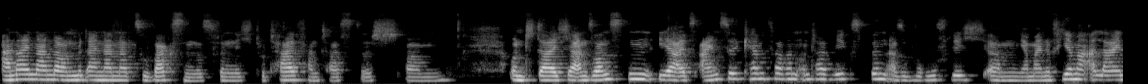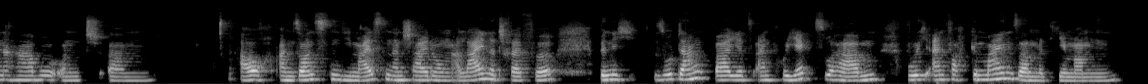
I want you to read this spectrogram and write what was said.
aneinander und miteinander zu wachsen. Das finde ich total fantastisch. Ähm, und da ich ja ansonsten eher als Einzelkämpferin unterwegs bin, also beruflich ähm, ja meine Firma alleine habe und ähm, auch ansonsten die meisten Entscheidungen alleine treffe, bin ich so dankbar, jetzt ein Projekt zu haben, wo ich einfach gemeinsam mit jemandem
